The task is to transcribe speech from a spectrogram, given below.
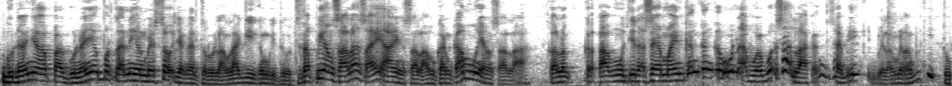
Gunanya apa? Gunanya pertandingan besok jangan terulang lagi kan gitu. Tetapi yang salah saya yang salah, bukan kamu yang salah. Kalau kamu tidak saya mainkan kan kamu nak buat-buat salah kan saya bi- bilang-bilang begitu.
